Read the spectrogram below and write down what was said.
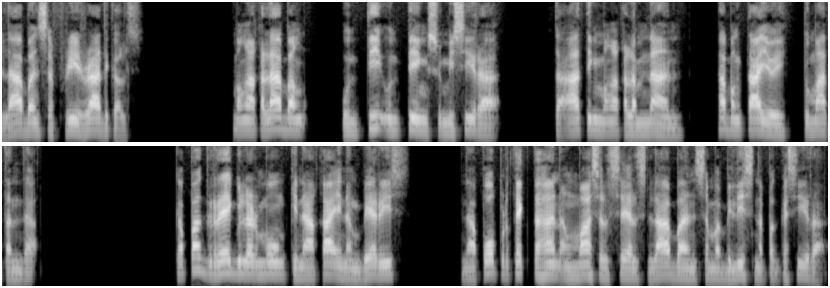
laban sa free radicals. Mga kalabang unti-unting sumisira sa ating mga kalamnan habang tayo'y tumatanda. Kapag regular mong kinakain ng berries, na poprotektahan ang muscle cells laban sa mabilis na pagkasira,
